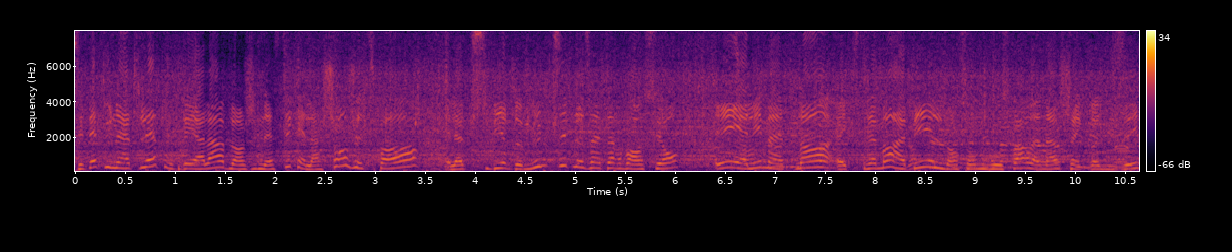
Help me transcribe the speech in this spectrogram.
C'était une athlète au préalable en gymnastique. Elle a changé de sport. Elle a dû subir de multiples interventions et elle est maintenant extrêmement habile dans son nouveau sport, la nage synchronisée.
